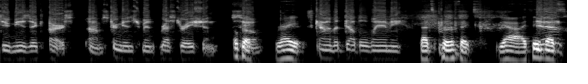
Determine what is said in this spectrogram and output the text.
do music or um, string instrument restoration. Okay. So Right. it's kind of a double whammy. That's perfect. yeah, I think Yeah. that's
